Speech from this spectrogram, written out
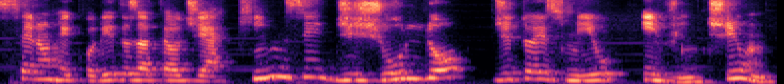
serão recolhidas até o dia 15 de julho de 2021.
